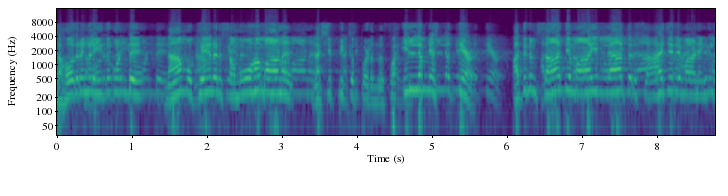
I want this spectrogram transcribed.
സഹോദരങ്ങളെ ഇതുകൊണ്ട് നാം മുഖേന ഒരു സമൂഹമാണ് നശിപ്പിക്കപ്പെടുന്നത്. ഇല്ലം. അതിനും സാധ്യമായില്ലാത്തൊരു സാഹചര്യമാണെങ്കിൽ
